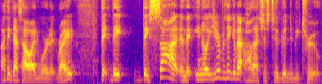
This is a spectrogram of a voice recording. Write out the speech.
I think that's how I'd word it, right? They, they, they saw it, and they, you know, you ever think about, oh, that's just too good to be true.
